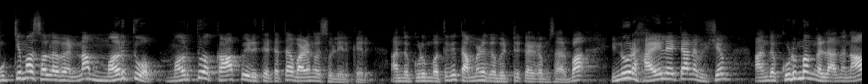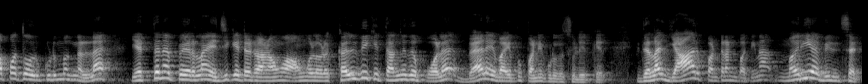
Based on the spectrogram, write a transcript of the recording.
முக்கியமாக சொல்ல வேணும்னா மருத்துவம் மருத்துவ காப்பீடு திட்டத்தை வழங்க சொல்லியிருக்காரு. அந்த குடும்பத்துக்கு தமிழக வெற்றி கழகம் சார்பாக இன்னொரு ஹைலைட்டான விஷயம் அந்த குடும்பங்கள் அந்த நாற்பத்தோரு குடும்பங்களில் எத்தனை பேர்லாம் எஜுகேட்டட் ஆனவங்க அவங்களோட கல்விக்கு தகுந்த போல வேலை வாய்ப்பு பண்ணி கொடுக்க சொல்லியிருக்காரு. இதெல்லாம் யார் பண்ணுறான்னு பார்த்தீங்கன்னா மரியா வில்சன்.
